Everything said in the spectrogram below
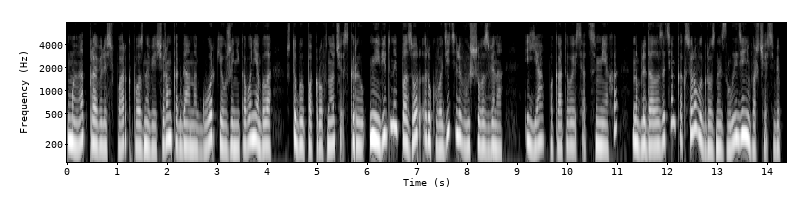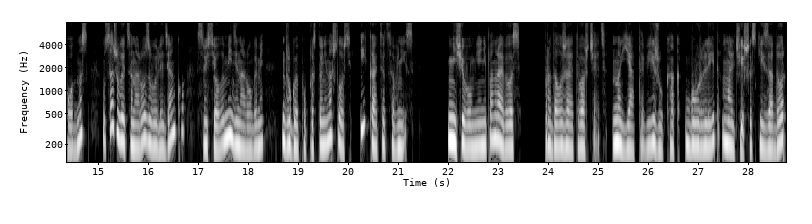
Мы отправились в парк поздно вечером, когда на горке уже никого не было, чтобы покров ночи скрыл невиданный позор руководителя высшего звена. И я, покатываясь от смеха, наблюдала за тем, как суровый грозный злый день, ворча себе под нос, усаживается на розовую ледянку с веселыми единорогами, другой попросту не нашлось, и катится вниз. «Ничего мне не понравилось», — продолжает ворчать. «Но я-то вижу, как бурлит мальчишеский задор,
